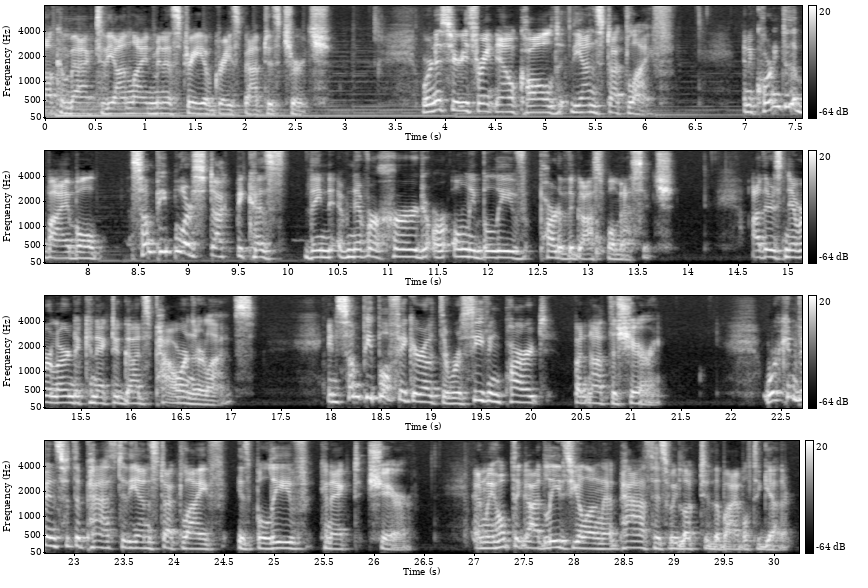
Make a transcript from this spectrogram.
Welcome back to the online ministry of Grace Baptist Church. We're in a series right now called The Unstuck Life. And according to the Bible, some people are stuck because they have never heard or only believe part of the gospel message. Others never learn to connect to God's power in their lives. And some people figure out the receiving part, but not the sharing. We're convinced that the path to the unstuck life is believe, connect, share. And we hope that God leads you along that path as we look to the Bible together.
